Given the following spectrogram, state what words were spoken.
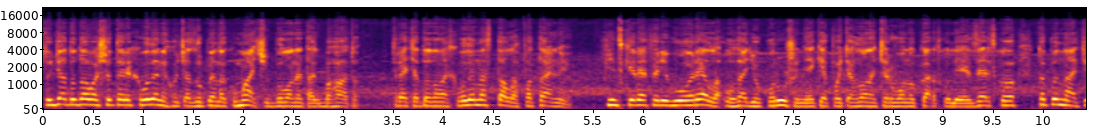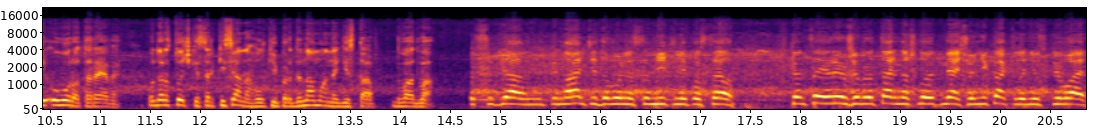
Суддя додав аж 4 хвилини, хоча зупинок у матчі було не так багато. Третя додана хвилина стала фатальною. Фінський рефері Вуорелла угледів порушення, яке потягло на червону картку для Єзерського та пенальті у ворота Реви. Удар з точки Саркісяна голкіпер Динамо не дістав. 2-2. Судья ну, пенальти довольно сомнительный поставил. В конце игры уже вратарь наш ловит мяч, он никак туда не успевает.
